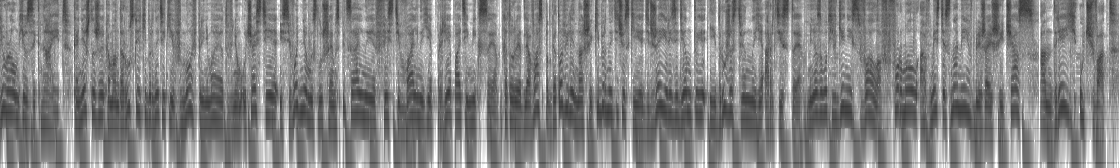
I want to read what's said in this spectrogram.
Ural Music Night. Конечно же, команда русской кибернетики вновь принимает в нем участие, и сегодня мы слушаем специальные фестивальные пре-пати-миксы, которые для вас подготовили наши кибернетические диджеи-резиденты и дружественные артисты. Меня зовут Евгений Свалов, формал, а вместе с нами в ближайший час Андрей Учват.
